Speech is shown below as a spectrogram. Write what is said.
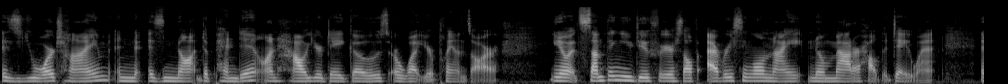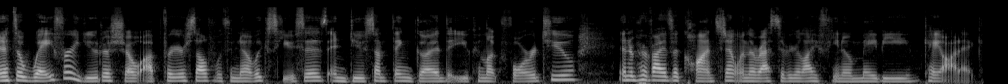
is your time and is not dependent on how your day goes or what your plans are. You know, it's something you do for yourself every single night, no matter how the day went. And it's a way for you to show up for yourself with no excuses and do something good that you can look forward to. And it provides a constant when the rest of your life, you know, may be chaotic.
